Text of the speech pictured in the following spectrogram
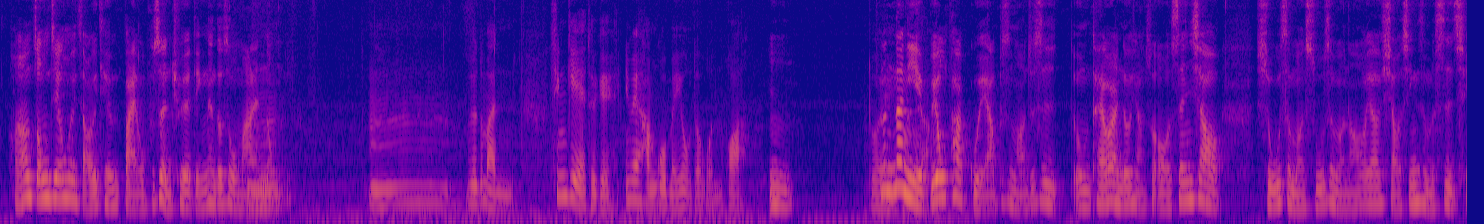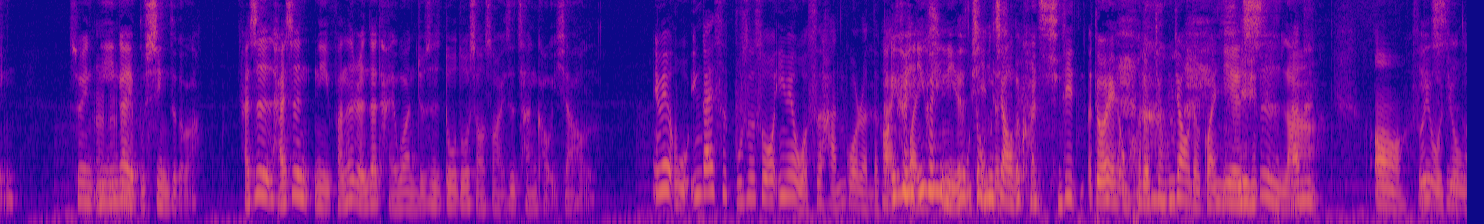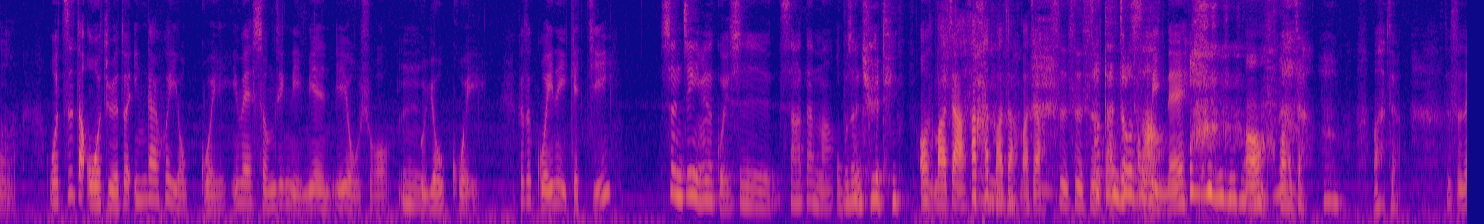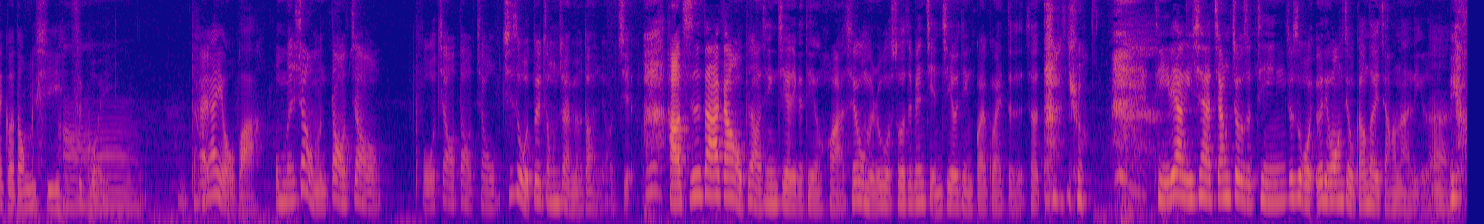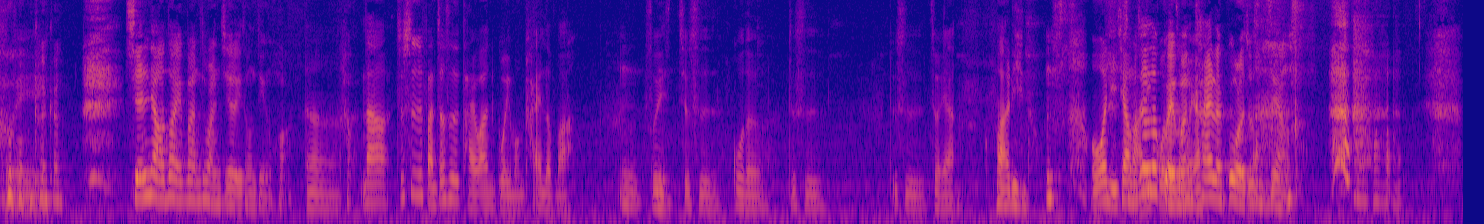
好像中间会早一天拜，我不是很确定，那都是我妈来弄的。嗯，我觉得蛮新奇的，因为韩国没有的文化。嗯，对。那那你也不用怕鬼啊，不是吗？就是我们台湾人都想说，哦，生肖属什么属什么，然后要小心什么事情，所以你应该也不信这个吧？还是还是你反正人在台湾，就是多多少少还是参考一下好了。因为我应该是不是说，因为我是韩国人的关系，因为因为你的宗教的关系，对我的宗教的关 系也是啦。哦，所以我就我知道，我觉得应该会有鬼，因为圣经里面也有说，嗯，有鬼。可是鬼你？给鸡？圣经里面的鬼是撒旦吗？我不是很确定。哦，马甲撒旦，马甲马甲，是是是，撒旦多聪明呢。哦，马甲，马甲。就是那个东西是鬼，应该有吧？我们像我们道教、佛教、道教，其实我对宗教也没有到很了解。好，其实大家刚刚我不小心接了一个电话，所以我们如果说这边简介有点怪怪的，大家就 体谅一下，将就着听。就是我有点忘记我刚到底讲到哪里了，因为我刚刚闲聊到一半，突然接了一通电话。嗯，好，那就是反正是台湾鬼门开了嘛，嗯，所以就是过的就是。就是这样，玛丽呢？我问你一下，玛丽过鬼门开了，过了就是这样。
